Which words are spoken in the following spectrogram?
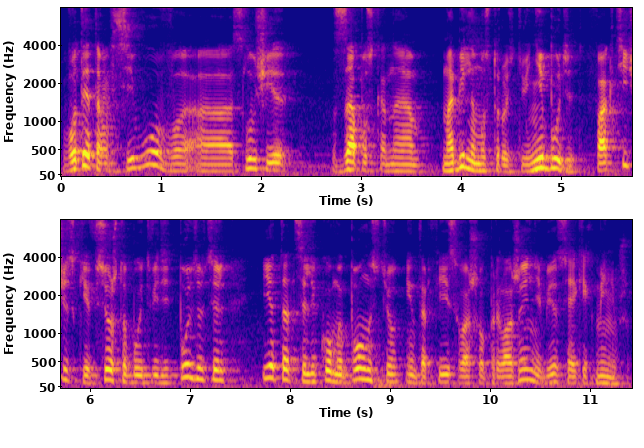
Вот этого всего в случае запуска на мобильном устройстве не будет. Фактически все, что будет видеть пользователь, это целиком и полностью интерфейс вашего приложения без всяких менюшек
